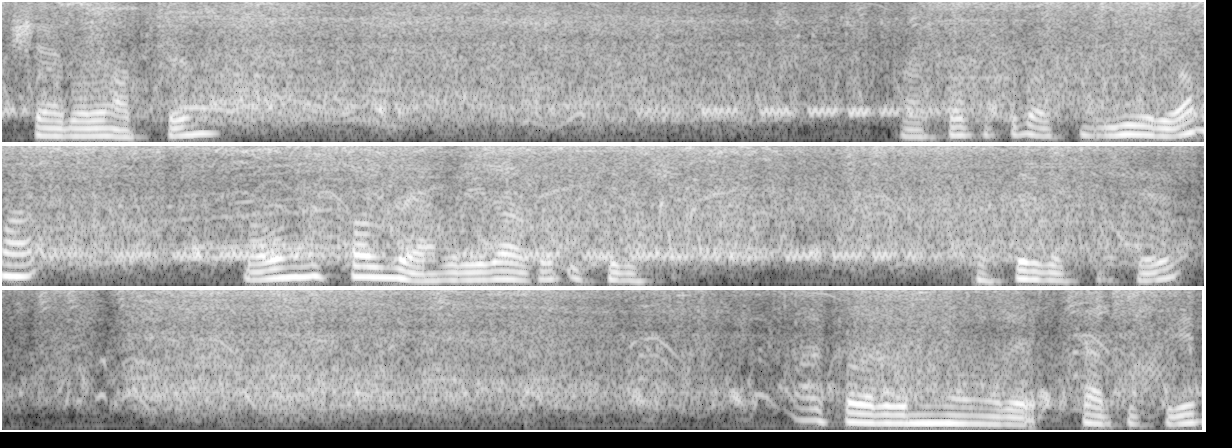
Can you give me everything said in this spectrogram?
ikişer balon attım. Kartal topu da aslında iyi vuruyor ama balonumuz fazla yani. Burayı daha rahat üçledik. Kasırga çıktı. Arkalara da minyonları serpiştirip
